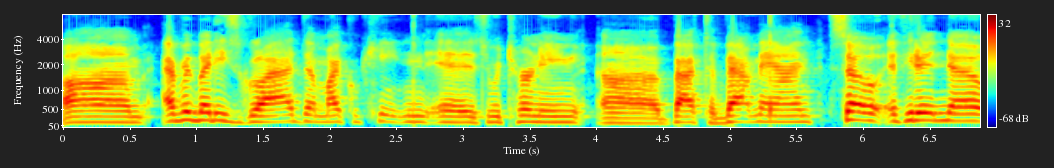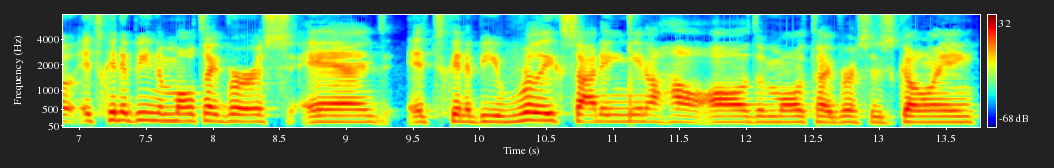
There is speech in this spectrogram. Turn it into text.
um, everybody's glad that Michael Keaton is returning uh, back to Batman. So if you didn't know, it's going to be in the multiverse and it's going to be really exciting. You know how all the multiverse is going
